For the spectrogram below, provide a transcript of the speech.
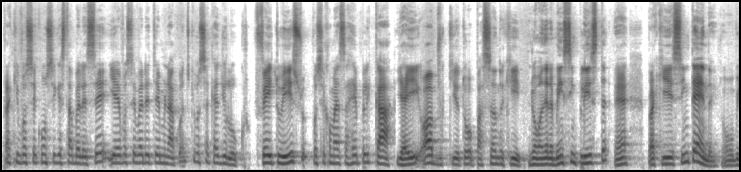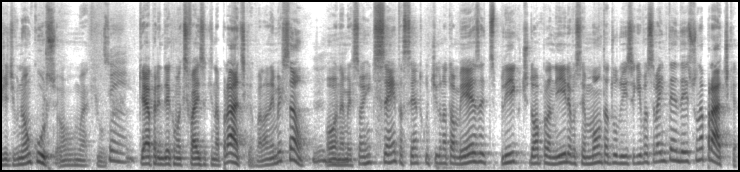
para que você consiga estabelecer e aí você vai determinar quanto que você quer de lucro. Feito isso, você começa a replicar. E aí, óbvio que eu estou passando aqui de uma maneira bem simplista, né, para que se entenda. Então, o objetivo não é um curso, é uma, quer aprender como é que se faz isso aqui na prática? Vai lá na imersão. Uhum. Ou na imersão a gente senta, senta contigo na tua mesa, te explico, te dou uma planilha, você monta tudo isso aqui, você vai entender entender isso na prática.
